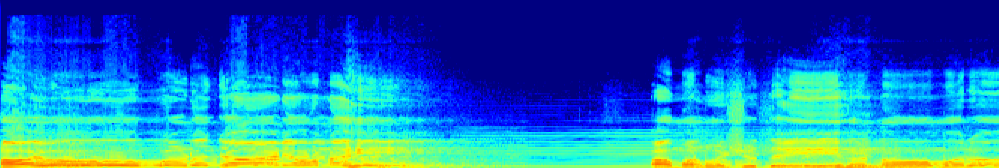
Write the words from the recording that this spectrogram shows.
આવ્યો પણ જાણ્યો નહીં. આ મનુષ્ય દેહનો મરમ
